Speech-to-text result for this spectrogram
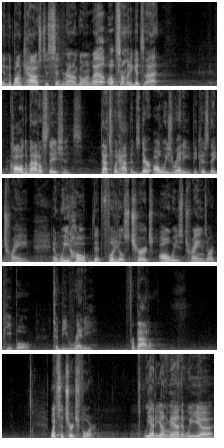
in the bunkhouse just sitting around going, Well, hope somebody gets that. Call to battle stations. That's what happens. They're always ready because they train. And we hope that Foothills Church always trains our people to be ready for battle. What's the church for? We had a young man that we, uh,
